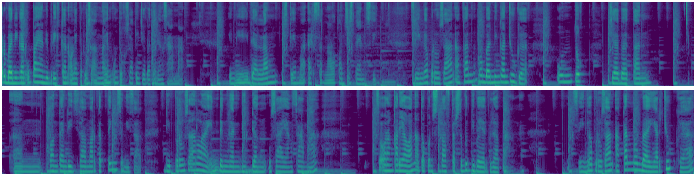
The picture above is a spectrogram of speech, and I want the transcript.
perbandingan upah yang diberikan oleh perusahaan lain untuk suatu jabatan yang sama. Ini dalam skema eksternal konsistensi. Sehingga perusahaan akan membandingkan juga untuk jabatan um, konten digital marketing semisal di perusahaan lain dengan bidang usaha yang sama, seorang karyawan ataupun staf tersebut dibayar berapa. Sehingga perusahaan akan membayar juga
